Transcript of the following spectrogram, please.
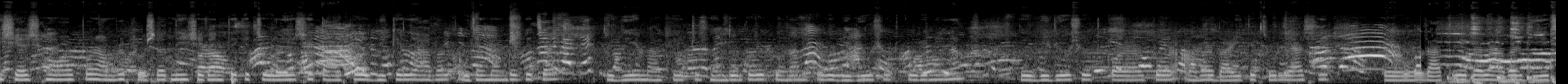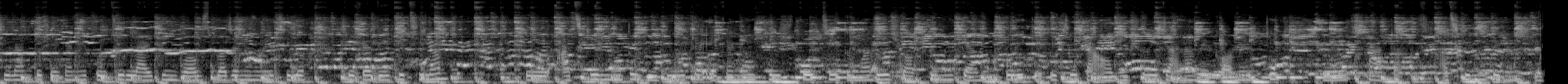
আরতি শেষ হওয়ার পর আমরা প্রসাদ নিয়ে সেখান থেকে চলে এসে তারপর বিকেলে আবার পূজা মণ্ডপে যাই। তো গিয়ে মাকে একটু সুন্দর করে প্রণাম করে ভিডিও শ্যুট করে নিলাম। তো ভিডিও শ্যুট করার পর আবার বাড়িতে চলে আসি। তো রাত্রিবেলা আবার গিয়েছিলাম, তো সেখানে প্রচুর লাইটিং বক্স বাজানো হয়েছিল, সেটা দেখেছিলাম। তো আজকের মতো ভিডিওটা এখানেই শেষ করছি। তোমাদের সপ্তমী কেমন করে কেটেছে তা অবশ্যই জানাবে কমেন্টে। তো আজকের মতো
